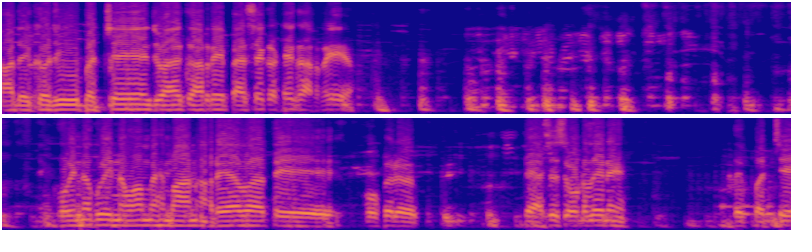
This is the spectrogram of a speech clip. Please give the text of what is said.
ਆ ਦੇਖੋ ਜੀ, ਬੱਚੇ ਇੰਜੋਏ ਕਰ ਰਹੇ, ਪੈਸੇ ਇਕੱਠੇ ਕਰ ਰਹੇ ਆ। ਕੋਈ ਨਾ ਕੋਈ ਨਵਾਂ ਮਹਿਮਾਨ ਆ ਰਿਹਾ ਵਾ ਤੇ ਉਹ ਫਿਰ ਪੈਸੇ ਸੁੱਟਦੇ ਨੇ ਤੇ ਬੱਚੇ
